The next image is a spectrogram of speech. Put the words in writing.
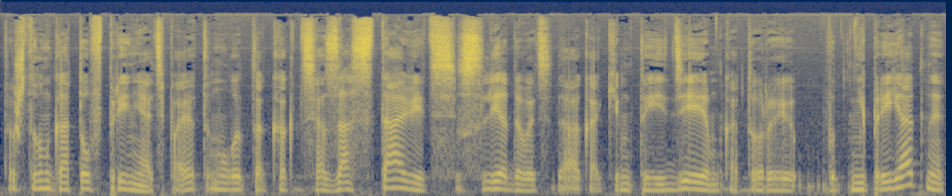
то, что он готов принять. Поэтому вот так как-то себя заставить следовать да, каким-то идеям, которые вот неприятны,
